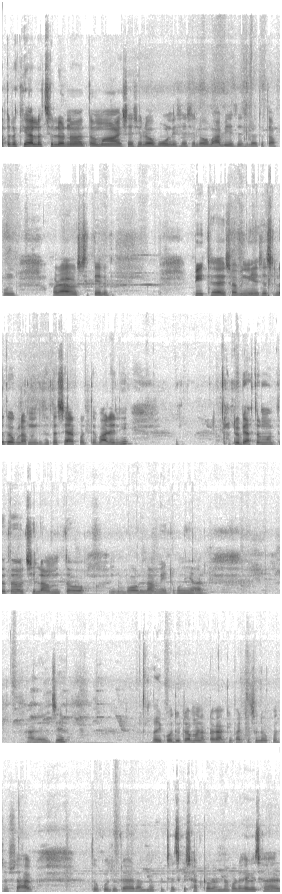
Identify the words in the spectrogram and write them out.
অতটা খেয়ালও ছিল না। তো মা এসেছিল, বোন এসেছিল, ভাবি এসেছিল, তো তখন ওরা শীতের পিঠা এসব নিয়ে এসেছিল, তো ওগুলো আপনাদের সাথে শেয়ার করতে পারিনি। একটু ব্যস্তর মধ্যে তো ছিলাম, তো বললাম এটুকুনি আর। আর এই যে, ওই কদুটা আমার একটা কাকি পাঠিয়েছিল কদু শাক। তো কদুটা রান্না করছে, আজকে শাকটাও রান্না করা হয়ে গেছে, আর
